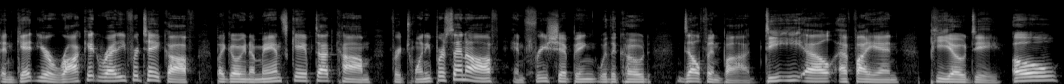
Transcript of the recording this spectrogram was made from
and get your rocket ready for takeoff by going to manscaped.com for 20% off and free shipping with the code DelfinPod. D E L F I N P O D. Oh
